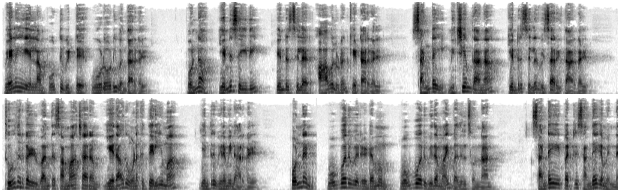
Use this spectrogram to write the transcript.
வேலையை எல்லாம் போட்டுவிட்டு ஓடோடி வந்தார்கள். பொன்னா என்ன செய்தி என்று சிலர் ஆவலுடன் கேட்டார்கள். சண்டை நிச்சயம்தானா என்று சிலர் விசாரித்தார்கள். தூதர்கள் வந்த சமாச்சாரம் ஏதாவது உனக்கு தெரியுமா என்று வினவினார்கள். பொன்னன் ஒவ்வொருவரிடமும் ஒவ்வொரு விதமாய் பதில் சொன்னான். சண்டையை பற்றி சந்தேகம் என்ன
